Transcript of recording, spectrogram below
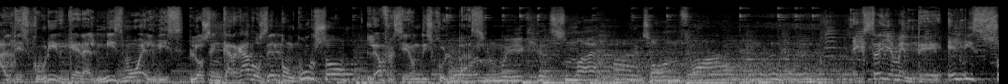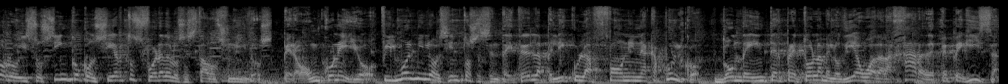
Al descubrir que era el mismo Elvis, los encargados del concurso le ofrecieron disculpas. Extrañamente, Elvis solo hizo cinco conciertos fuera de los Estados Unidos, pero aún con ello, filmó en 1963 la película Phone in Acapulco, donde interpretó la melodía Guadalajara de Pepe Guisa.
